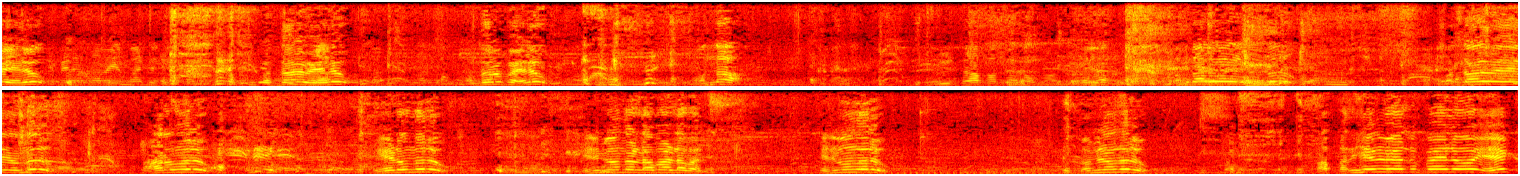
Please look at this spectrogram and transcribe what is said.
వేలు. వంద రూపాయలు. వంద. పక్కన పద్నాలుగు వేల. ఐదు వందలు పద్నాలుగు వేల ఐదు వందలు. ఆరు వందలు. ఏడు వందలు. ఎనిమిది వందలు డబల్ డబల్. ఎనిమిది వందలు. తొమ్మిది వందలు. ఆ పదిహేను వేల రూపాయలు ఏక్.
